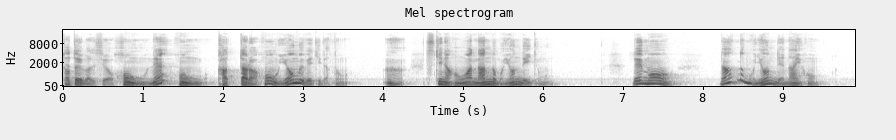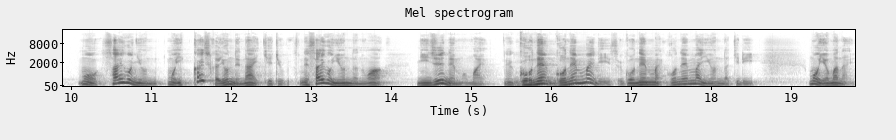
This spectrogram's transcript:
例えばですよ本をね本を買ったら本を読むべきだと思う。うん、好きな本は何度も読んでいいと思う。でも何度も読んでない本もう最後に読んもう1回しか読んでない結局で最後に読んだのは20年も前、ね、5年5年前でいいですよ5年前5年前に読んだきりもう読まない。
